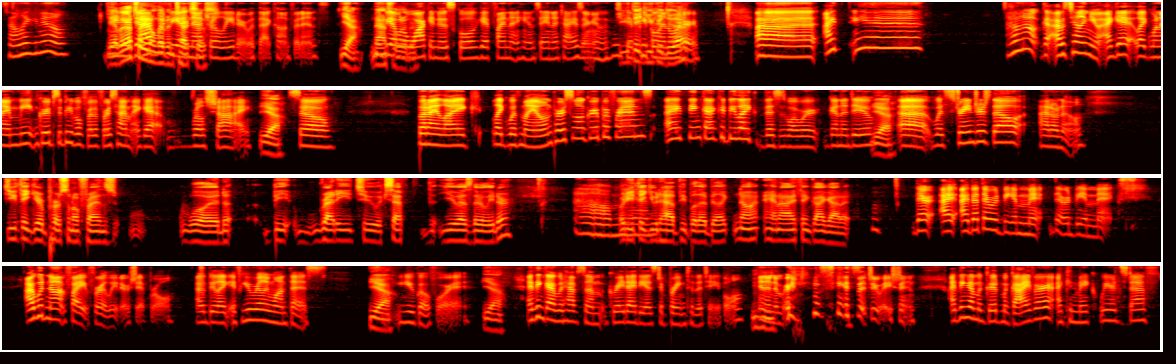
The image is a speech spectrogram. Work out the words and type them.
Sound like you know. Yeah, Maybe but that's why you don't live would in be a natural leader with that confidence. Yeah, You'd be able to walk into a school, get find that hand sanitizer, and get people in order. Uh, I yeah. I don't know. I was telling you, I get like when I meet groups of people for the first time, I get real shy. Yeah, So, but I like like with my own personal group of friends, I think I could be like, this is what we're gonna do. Yeah. Uh, with strangers though, I don't know. do you think your personal friends would be ready to accept you as their leader? Oh. Or do you think you would have people that'd be like, "No, Hannah, I think I got it." There, I, I bet there would be a mi- there would be a mix. I would not fight for a leadership role. I would be like, if you really want this, Yeah, you go for it. yeah. I think I would have some great ideas to bring to the table in mm-hmm. an emergency situation. I think I'm a good MacGyver. I can make weird stuff.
